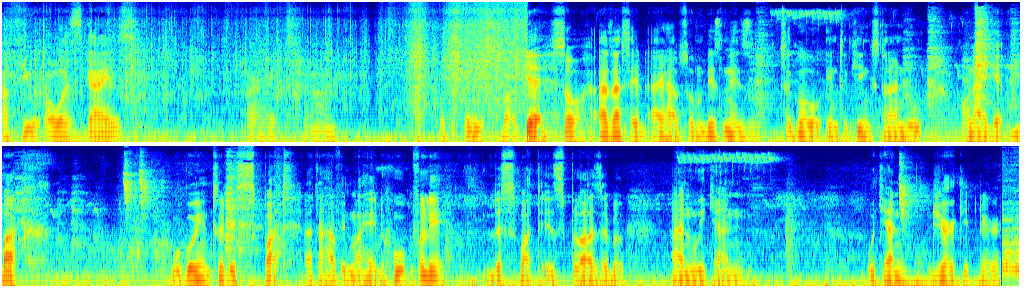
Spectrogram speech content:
a few hours guys all right um, put it in this bag yeah so as i said i have some business to go into kingston and do. When i get back we're going to this spot that i have in my head. Hopefully the spot is plausible and we can we can jerk it there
